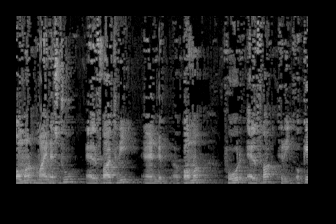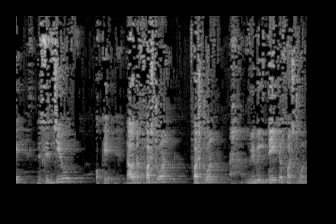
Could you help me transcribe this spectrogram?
comma minus 2 alpha 3 and uh, comma 4 alpha 3 okay? This is 0 okay. Now the first one first one we will take the first one.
